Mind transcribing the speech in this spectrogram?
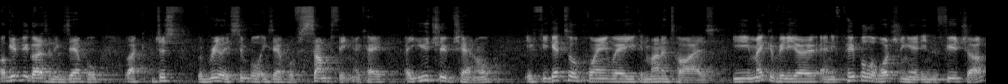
I'll give you guys an example, like just a really simple example of something, okay? A YouTube channel, if you get to a point where you can monetize, you make a video and if people are watching it in the future,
